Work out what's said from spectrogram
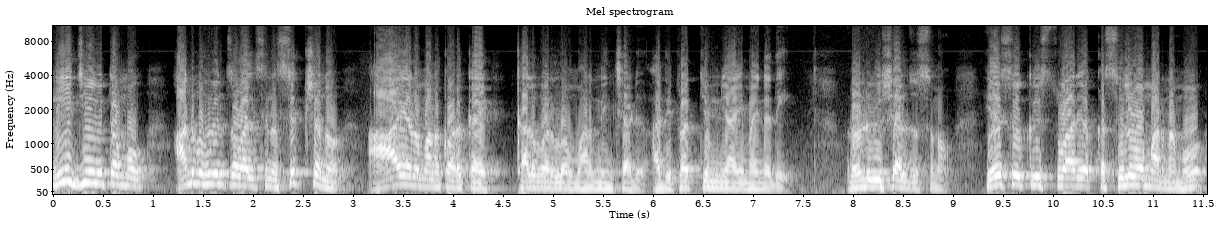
నీ జీవితము అనుభవించవలసిన శిక్షను ఆయన మన కొరకై కలువరిలో మరణించాడు. అది ప్రత్యున్యాయమైనది రెండు విషయాలు చూస్తున్నాం. యేసుక్రీస్తు వారి యొక్క శిలువ మరణము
